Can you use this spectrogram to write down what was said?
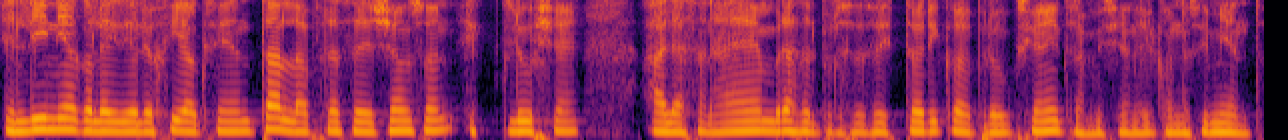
En línea con la ideología occidental, la frase de Johnson excluye a las anahembras del proceso histórico de producción y transmisión del conocimiento.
